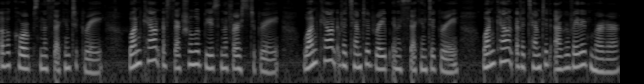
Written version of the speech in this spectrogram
of a corpse in the second degree, one count of sexual abuse in the first degree, one count of attempted rape in the second degree, one count of attempted aggravated murder,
